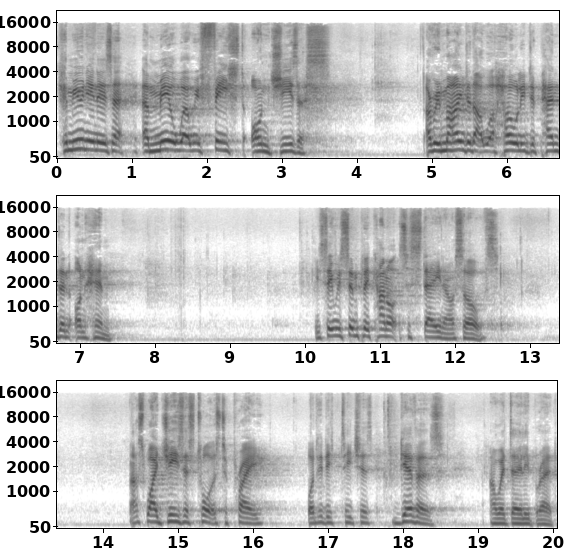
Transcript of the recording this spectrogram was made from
Communion is a, a meal where we feast on Jesus, a reminder that we're wholly dependent on Him. You see, we simply cannot sustain ourselves. That's why Jesus taught us to pray. What did he teach us? Give us our daily bread.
